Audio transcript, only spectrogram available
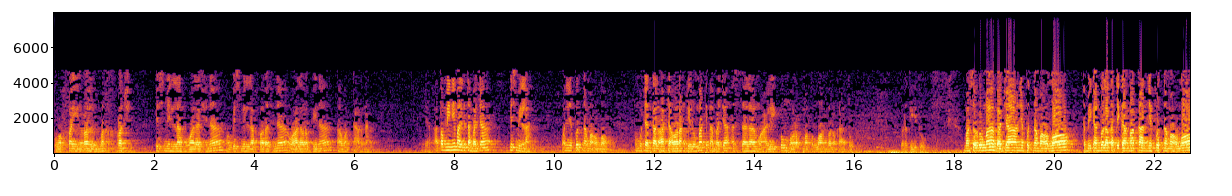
wa khairal makhraj. Bismillah walajna wa bismillah kharajna wa 'ala rabbina tawakkalna. Ya, atau minimal kita baca bismillah. Menyebut nama Allah. Kemudian kalau ada orang di rumah kita baca assalamualaikum warahmatullahi wabarakatuh. Seperti itu. Masuk rumah baca nyebut nama Allah Demikian pula ketika makan nyebut nama Allah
